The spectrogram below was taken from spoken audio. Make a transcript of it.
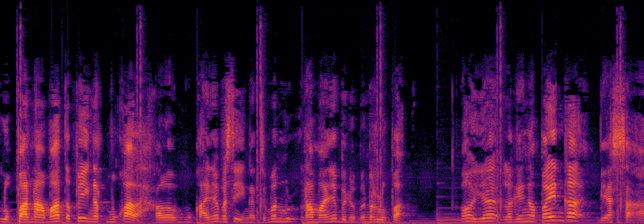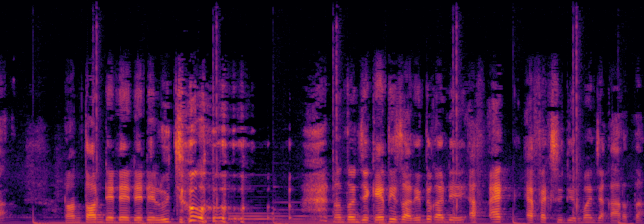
Lupa nama tapi ingat muka lah. Kalau mukanya pasti ingat cuman namanya bener-bener lupa. Oh iya lagi ngapain kak? Biasa nonton dede dede lucu. Nonton JKT saat itu kan di FX FX Sudirman Jakarta.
